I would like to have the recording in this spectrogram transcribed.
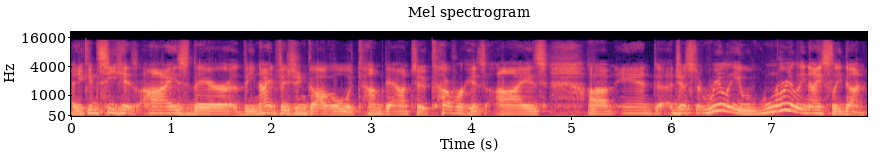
Uh, you can see his eyes there. The night vision goggle would come down to cover his eyes, um, and just really, really nicely done.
